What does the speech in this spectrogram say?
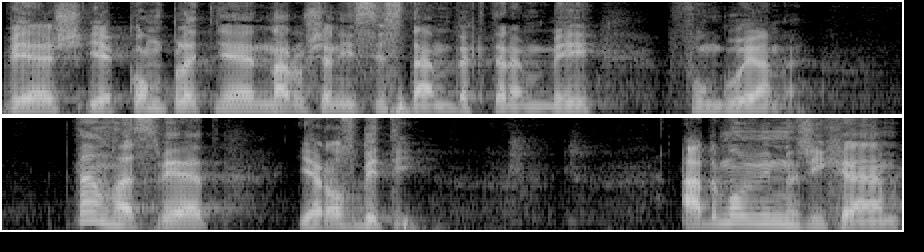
věž je kompletně narušený systém, ve kterém my fungujeme. Tenhle svět je rozbitý. Adamovým hříchem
